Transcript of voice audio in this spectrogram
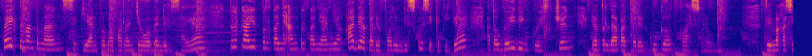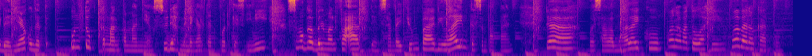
Baik teman-teman, sekian pemaparan jawaban dari saya terkait pertanyaan-pertanyaan yang ada pada forum diskusi ketiga atau guiding question yang terdapat pada Google Classroom. Terima kasih banyak untuk teman-teman yang sudah mendengarkan podcast ini. Semoga bermanfaat dan sampai jumpa di lain kesempatan. Dah, wassalamualaikum warahmatullahi wabarakatuh.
